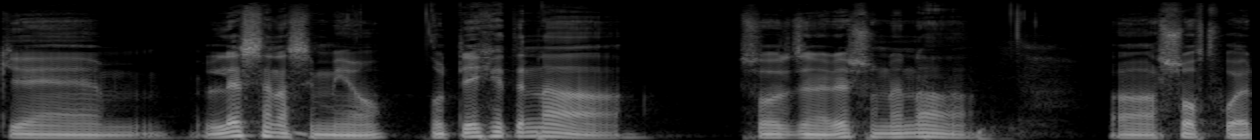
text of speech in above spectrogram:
και λες σε ένα σημείο ότι έχετε ένα, στο Generation ένα α, software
